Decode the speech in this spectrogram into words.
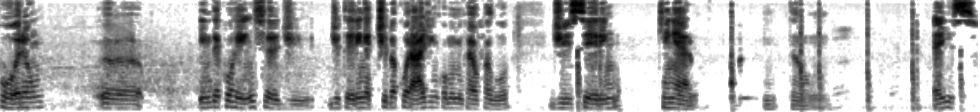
foram uh, em decorrência de, de terem tido a coragem, como o Mikael falou, de serem quem eram. Então, é isso.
